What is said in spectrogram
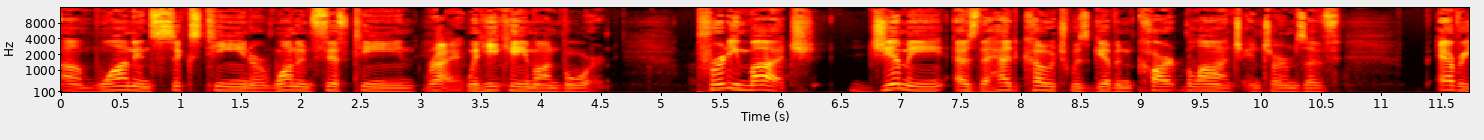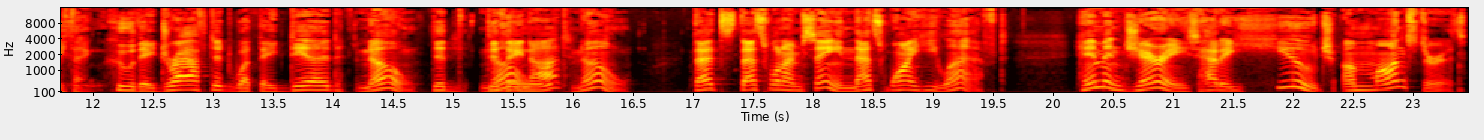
um, one in sixteen or one in fifteen, Right. When he came on board, pretty much Jimmy, as the head coach, was given carte blanche in terms of everything: who they drafted, what they did. No, Did did no, they not? No, that's that's what I'm saying. That's why he left. Him and Jerry had a huge, a monstrous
